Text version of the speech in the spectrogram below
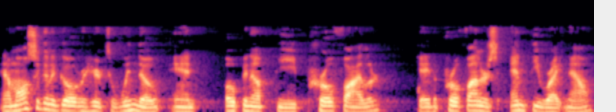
And I'm also going to go over here to window and open up the profiler. Okay. The profiler is empty right now.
